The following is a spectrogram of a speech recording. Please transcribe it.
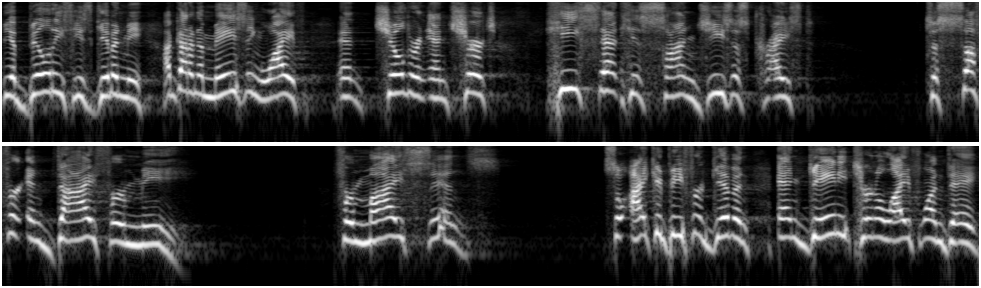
the abilities he's given me. I've got an amazing wife and children and church, he sent his son, Jesus Christ, to suffer and die for me, for my sins, so I could be forgiven and gain eternal life one day.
